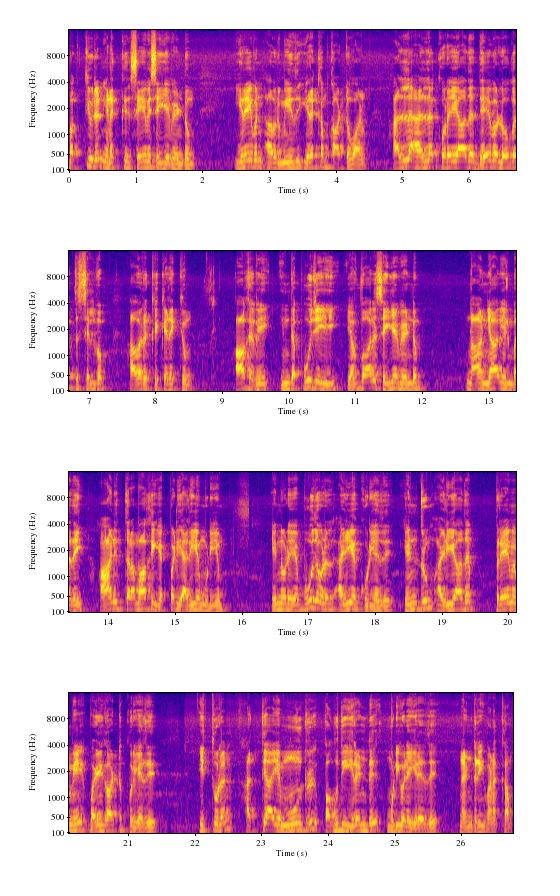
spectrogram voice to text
பக்தியுடன் எனக்கு சேவை செய்ய வேண்டும். இறைவன் அவர் மீது இரக்கம் காட்டுவான். அல்ல அல்ல குறையாத தேவலோகத்து செல்வம் அவருக்கு கிடைக்கும். ஆகவே இந்த பூஜையை எவ்வாறு செய்ய வேண்டும் நான் யார் என்பதை ஆணித்தரமாக எப்படி அறிய முடியும்? என்னுடைய பூத உடல் அழியக்கூடியது என்றும் அழியாத பிரேமமே வழிகாட்டுக்குரியது. இத்துடன் அத்தியாயம் மூன்று பகுதி இரண்டு முடிவடைகிறது. நன்றி வணக்கம்.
